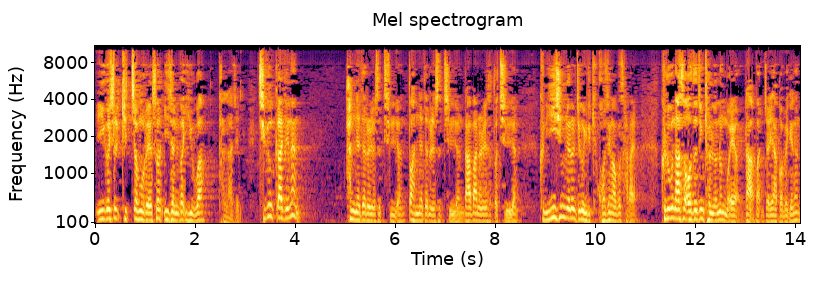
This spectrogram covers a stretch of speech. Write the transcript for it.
이것을 기점으로 해서 이전과 이후가 달라져요. 지금까지는 한 여자를 위해서 7년, 또 한 여자를 위해서 7년, 나반을 위해서 또 7년, 그 20년을 지금 이렇게 고생하고 살아요. 그러고 나서 얻어진 결론은 뭐예요? 라반, 저 야곱에게는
